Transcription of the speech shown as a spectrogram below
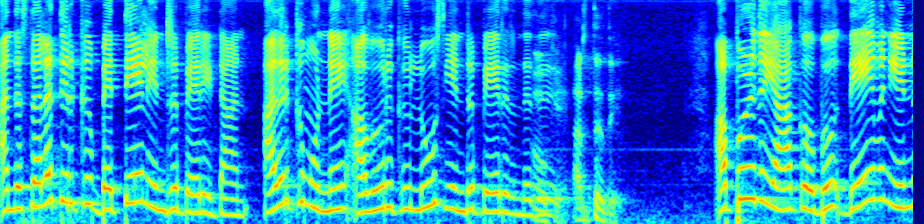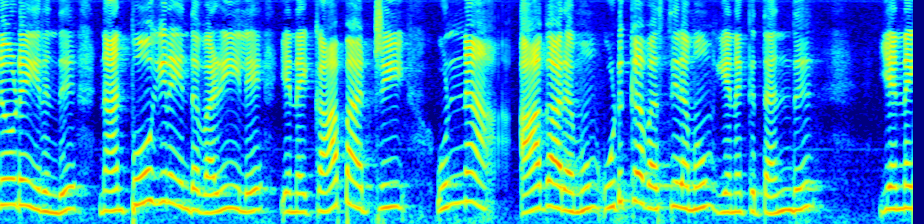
அந்த ஸ்தலத்திற்கு பெத்தேல் என்று பெயரிட்டான். அதற்கு முன்னே அவருக்கு லூஸ் என்று பெயர் இருந்தது. அடுத்தது. அப்பொழுது யாக்கோபு தேவன் என்னோடு இருந்து நான் போகிற இந்த வழியிலே என்னை காப்பாற்றி உண்ண ஆகாரமும் உடுக்க வஸ்திரமும் எனக்கு தந்து என்னை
